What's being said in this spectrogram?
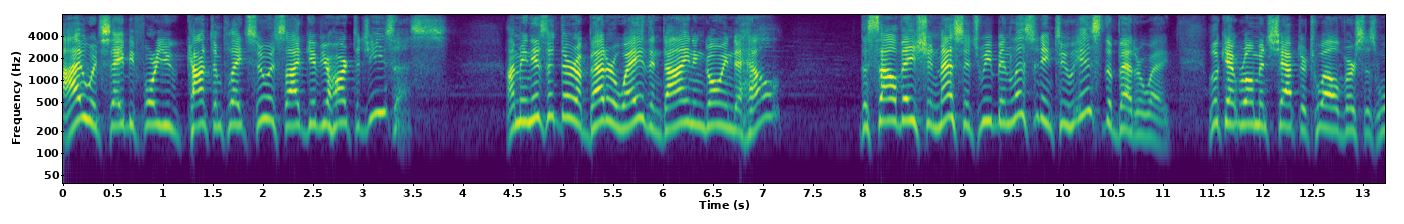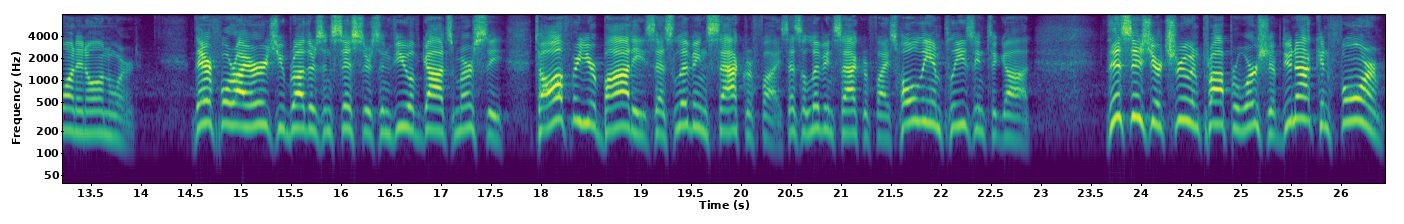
I would say before you contemplate suicide, give your heart to Jesus. I mean, isn't there a better way than dying and going to hell? The salvation message we've been listening to is the better way. Look at Romans chapter 12, verses 1 and onward. Therefore, I urge you, brothers and sisters, in view of God's mercy, to offer your bodies as living sacrifice, as a living sacrifice, holy and pleasing to God. This is your true and proper worship. Do not conform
